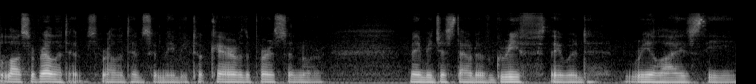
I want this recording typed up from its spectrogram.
loss of relatives, relatives who maybe took care of the person or maybe just out of grief they would realize the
